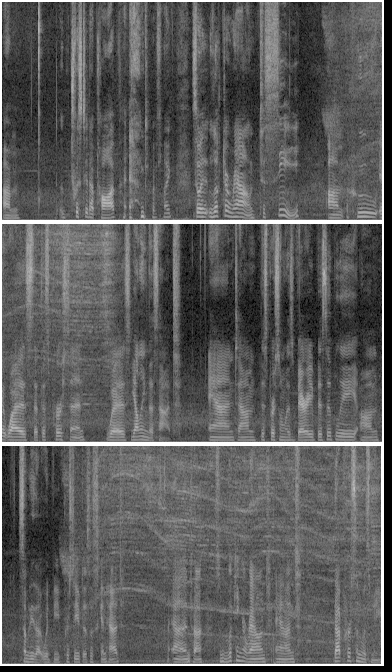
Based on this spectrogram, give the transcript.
um, twisted up top, and I was like, so I looked around to see um, who it was that this person was yelling this at. And um, this person was very visibly um, somebody that would be perceived as a skinhead and uh, so looking around, and that person was me.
